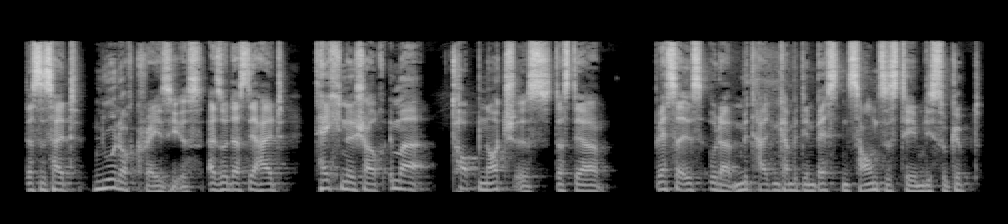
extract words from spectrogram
dass es halt nur noch crazy ist. Also, dass der halt technisch auch immer top-notch ist, dass der besser ist oder mithalten kann mit dem besten Soundsystem, die es so gibt.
